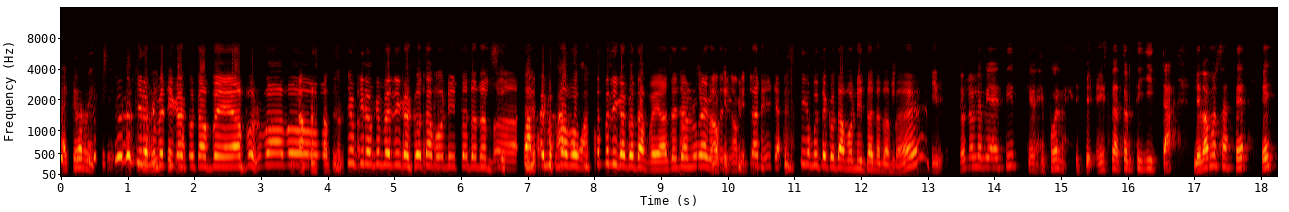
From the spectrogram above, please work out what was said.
hay que berrinche, Yo no hay quiero que me claro. cosas feas, por favor. no, Yo quiero que me digan cosas bonitas nada Sí, sí, más. guapo, Ay, por guapo, favor, guapo. no me diga cosas feas, señor. No, Luego, no, señor no, no. Dígame usted cosas bonitas nada Sí. más, ¿eh? Mire, yo no le voy a decir que después de esta tortillita le vamos a hacer ¿eh?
